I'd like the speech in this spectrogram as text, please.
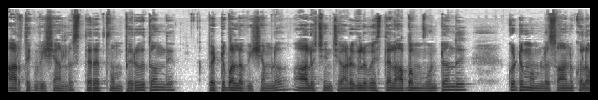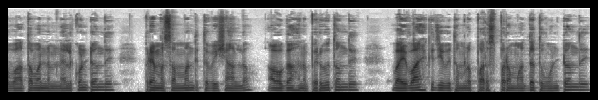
ఆర్థిక విషయాల్లో స్థిరత్వం పెరుగుతుంది. పెట్టుబడుల విషయంలో ఆలోచించి అడుగులు వేస్తే లాభం ఉంటుంది. కుటుంబంలో సానుకూల వాతావరణం నెలకొంటుంది. ప్రేమ సంబంధిత విషయాల్లో అవగాహన పెరుగుతుంది. వైవాహిక జీవితంలో పరస్పర మద్దతు ఉంటుంది.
